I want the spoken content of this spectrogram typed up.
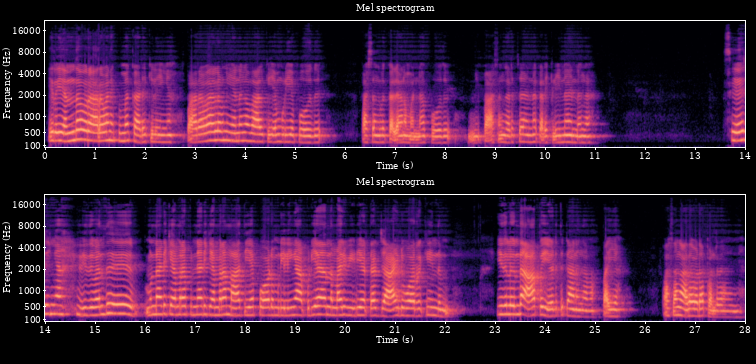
இதில் எந்த ஒரு அரவணைப்புமே கிடைக்கலைங்க. பரவாயில்லன்னு என்னங்க வாழ்க்கையே முடிய போகுது? பசங்களுக்கு கல்யாணம் பண்ணால் போகுது இனி பாசம் கிடச்சா என்ன கிடைக்கலன்னா என்னங்க? சரிங்க. இது வந்து முன்னாடி கேமரா பின்னாடி கேமரா மாற்றியே போட முடியலைங்க. அப்படியே அந்த மாதிரி வீடியோ எடுத்தால் ஜாயிண்ட் ஓடுறதுக்கு இந்த இதுலேருந்து ஆப்பை எடுத்துட்டானுங்க அவன் பையன். பசங்க அதை விட பண்ணுறாங்க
